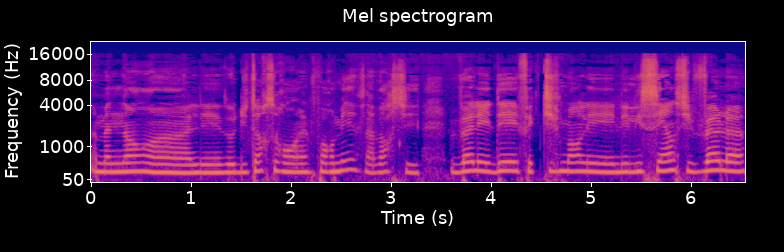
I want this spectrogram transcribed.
Maintenant, les auditeurs seront informés, savoir s'ils veulent aider effectivement les, les lycéens, s'ils veulent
